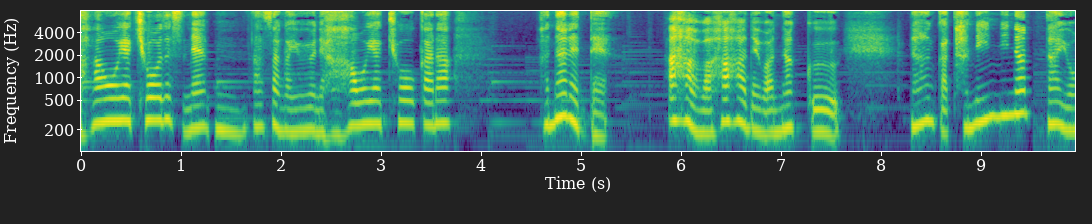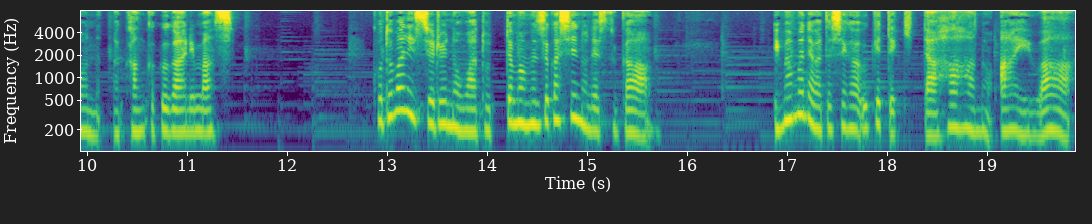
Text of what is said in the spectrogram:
母親教ですね。うん。あさんが言うように母親教から離れて母は母ではなくなんか他人になったような感覚があります。言葉にするのはとっても難しいのですが今まで私が受けてきた母の愛は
